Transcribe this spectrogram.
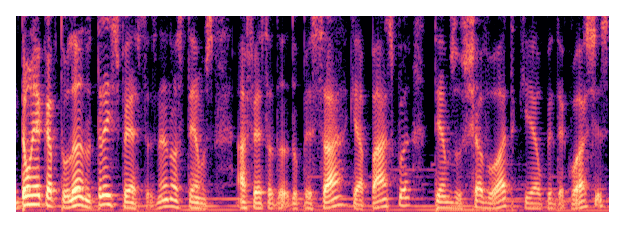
Então, recapitulando, três festas. Né? Nós temos a festa do, do Pessah, que é a Páscoa, temos o Shavuot, que é o Pentecostes,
